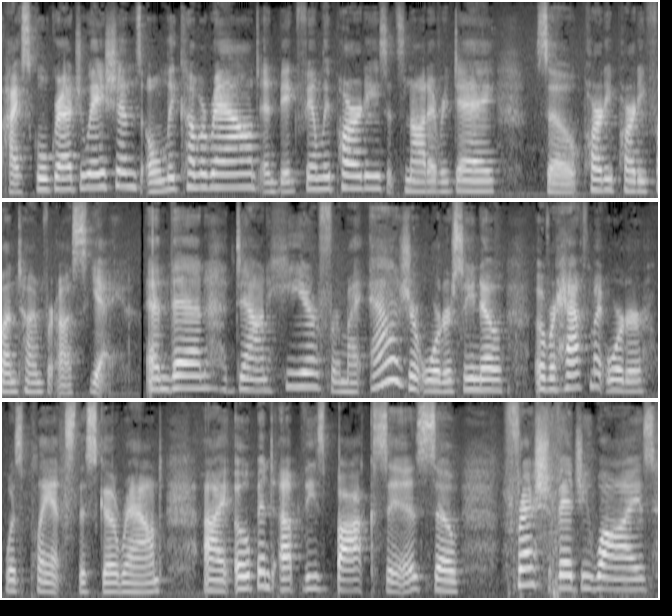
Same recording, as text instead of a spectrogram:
high school graduations only come around and big family parties, it's not every day. So party, party, fun time for us, yay. And then down here for my Azure order, so you know over half my order was plants this go round. I opened up these boxes. So fresh veggie wise,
